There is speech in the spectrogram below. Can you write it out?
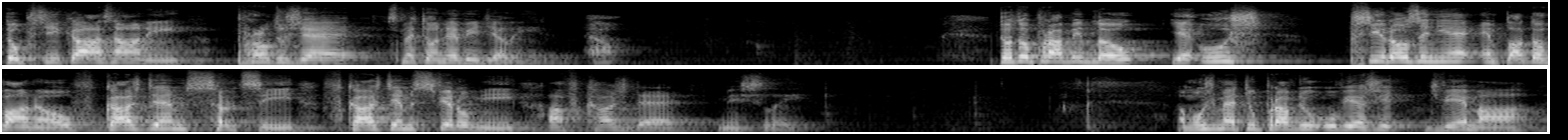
to přikázání, protože jsme to neviděli. Jo? Toto pravidlo je už přirozeně implantováno v každém srdci, v každém svědomí a v každé mysli. A můžeme tu pravdu uvěřit dvěma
